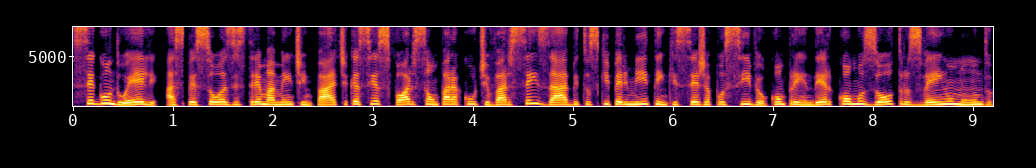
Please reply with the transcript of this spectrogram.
Segundo ele, as pessoas extremamente empáticas se esforçam para cultivar seis hábitos que permitem que seja possível compreender como os outros veem o mundo.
